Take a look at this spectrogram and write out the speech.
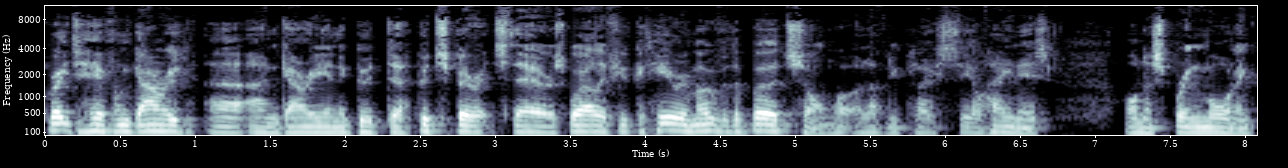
Great to hear from Gary, uh, and Gary in a good uh, good spirits there as well. If you could hear him over the bird song, what a lovely place Seal Hayne is on a spring morning.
